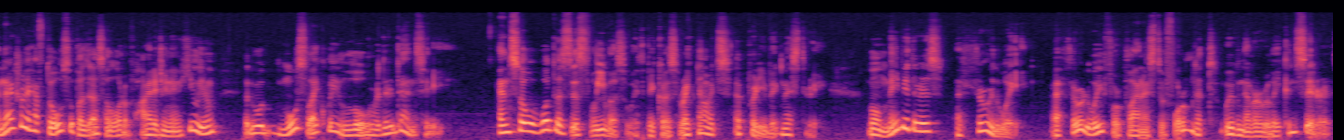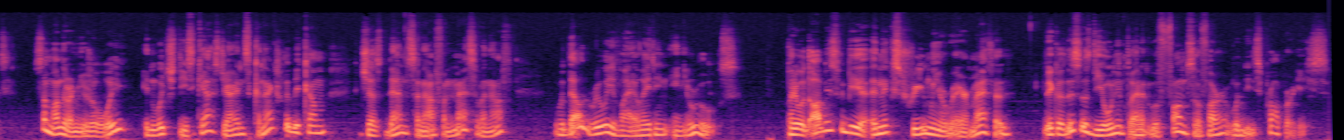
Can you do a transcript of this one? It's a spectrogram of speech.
and actually have to also possess a lot of hydrogen and helium that would most likely lower their density. And so what does this leave us with, because right now it's a pretty big mystery. Well, maybe there is a third way, a third way for planets to form that we've never really considered. Some other unusual way in which these gas giants can actually become just dense enough and massive enough without really violating any rules. But it would obviously be an extremely rare method, because this is the only planet we've found so far with these properties.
